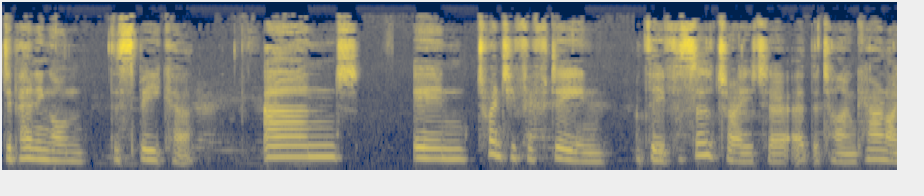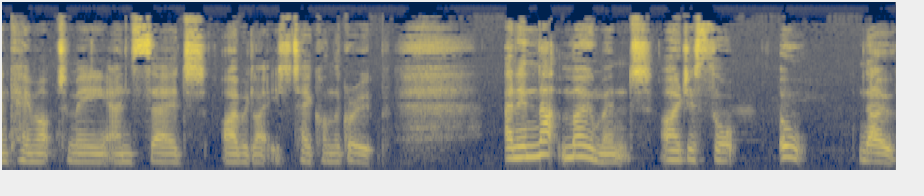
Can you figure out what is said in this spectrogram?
depending on the speaker. And in 2015, the facilitator at the time, Caroline, came up to me and said, I would like you to take on the group. And in that moment, I just thought, oh, no,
